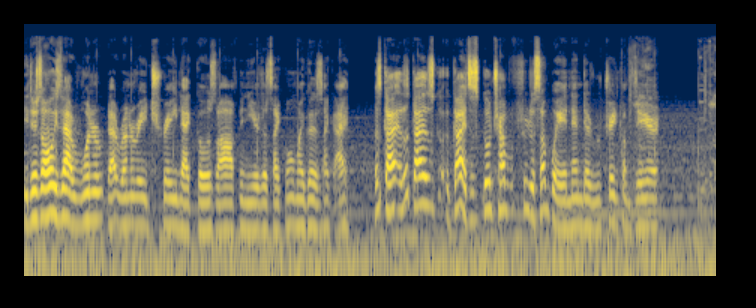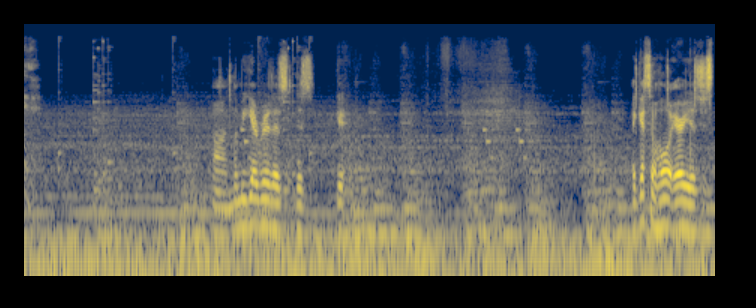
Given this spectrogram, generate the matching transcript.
There's always that one that runaway train that goes off, and you're just like, oh my goodness, like I, let's guys, let's guys, guys, let's go travel through the subway, and then the train comes here. On, let me get rid of this. This. Get, I guess the whole area is just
